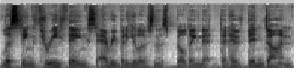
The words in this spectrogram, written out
listing three things to everybody who lives in this building that, that have been done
